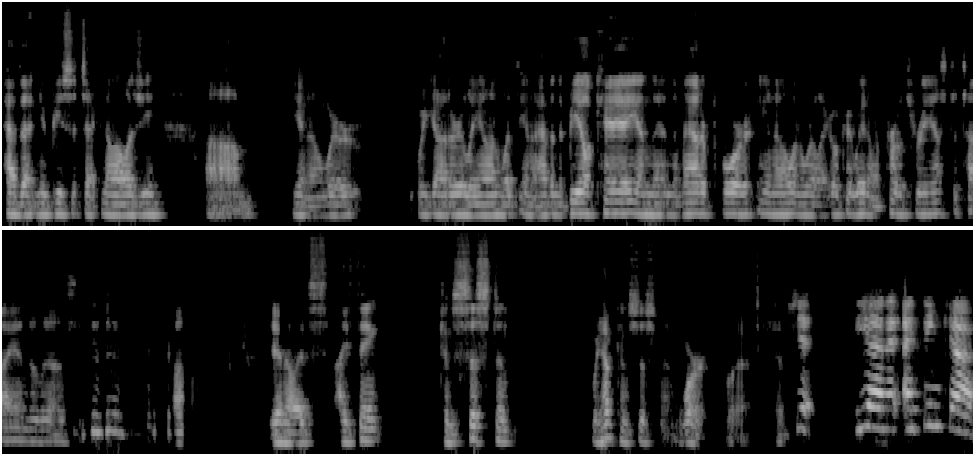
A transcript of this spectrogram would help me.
have that new piece of technology. Um, you know, we're we got early on with you know having the BLK and then the Matterport, you know, and we're like, okay, wait a minute, Pro three has to tie into this. Um, you know, it's I think consistent. We have consistent work, but it's Yeah, yeah, and I I think uh,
